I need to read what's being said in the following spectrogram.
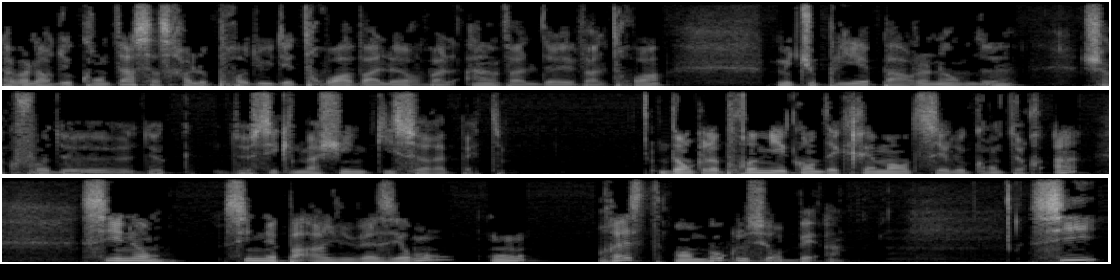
la valeur du compteur, ça sera le produit des trois valeurs, val 1, val 2 et val 3, multiplié par le nombre de chaque fois de, de, cycles machine qui se répètent. Donc le premier qu'on décrémente, c'est le compteur 1. Sinon, s'il n'est pas arrivé à 0, on reste en boucle sur B1. Si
